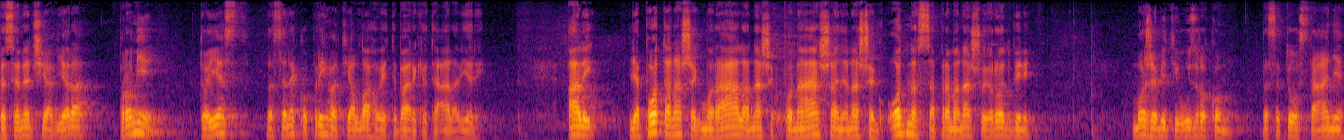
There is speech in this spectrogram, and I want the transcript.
da se nečija vjera promijeni. To jest da se neko prihvati Allahove te bareke ta'ala vjeri. Ali ljepota našeg morala, našeg ponašanja, našeg odnosa prema našoj rodbini može biti uzrokom da se to stanje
